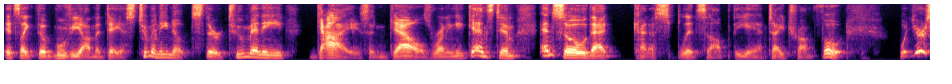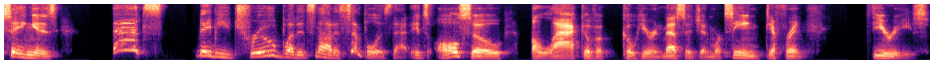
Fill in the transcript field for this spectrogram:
it's like the movie Amadeus. Too many notes. There are too many guys and gals running against him. And so that kind of splits up the anti Trump vote. What you're saying is that's maybe true, but it's not as simple as that. It's also a lack of a coherent message. And we're seeing different theories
